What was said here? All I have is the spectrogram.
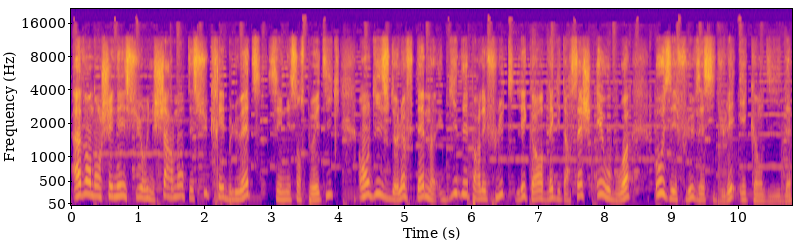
avant d'enchaîner sur une charmante et sucrée bluette, c'est une licence poétique, en guise de love theme, guidé par les flûtes, les cordes, les guitares sèches et au bois, aux effluves acidulés et candides.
